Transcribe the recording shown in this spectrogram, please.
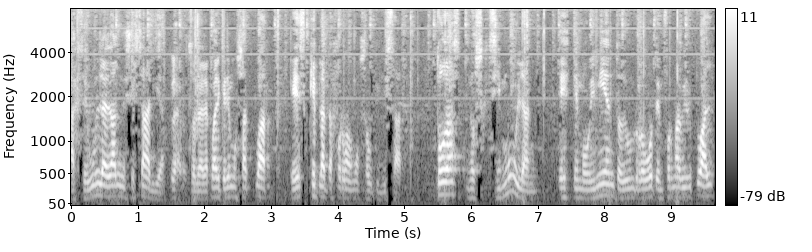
a, según la edad necesaria Claro. sobre la cual queremos actuar, es qué plataforma vamos a utilizar. Todas nos simulan este movimiento de un robot en forma virtual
